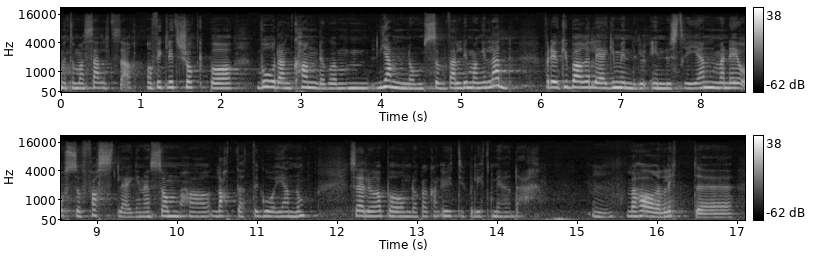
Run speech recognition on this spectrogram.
med Thomas Seltzer og fikk litt sjokk på hvordan kan det gå gjennom så veldig mange ledd. For det er jo ikke bare legemiddelindustrien, men det er jo også fastlegene som har latt dette gå igjennom. Så jeg lurer på om dere kan utdype litt mer der. Mm. Vi har litt uh,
